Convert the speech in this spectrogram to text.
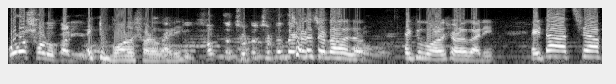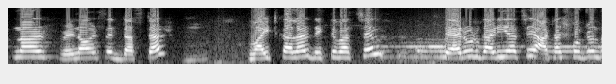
বড় সড়ো গাড়ি। একটু বড় সড়ো গাড়ি। সব তো ছোট ছোট ছোট ছোট হলো। একটু বড় সড়ো গাড়ি। এটা আছে আপনার রেনল্ডস এর ডাস্টার হোয়াইট কালার দেখতে পাচ্ছেন? তেরোর গাড়ি আছে আঠাশ পর্যন্ত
